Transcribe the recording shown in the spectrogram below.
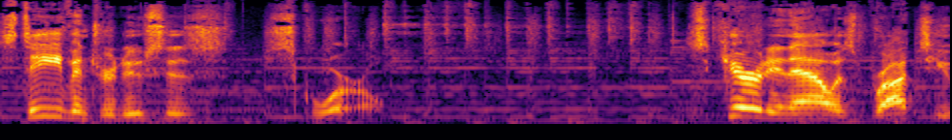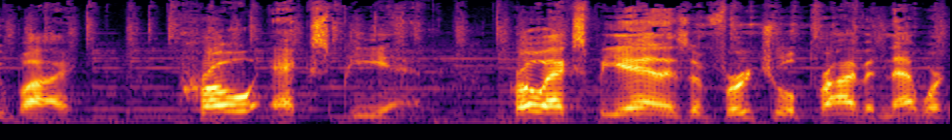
Steve introduces Squirrel. Security Now is brought to you by ProXPN. ProXPN is a virtual private network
